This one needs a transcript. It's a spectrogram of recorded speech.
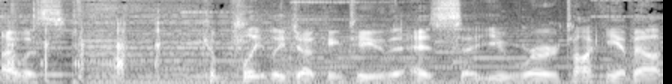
I was completely joking to you as uh, you were talking about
